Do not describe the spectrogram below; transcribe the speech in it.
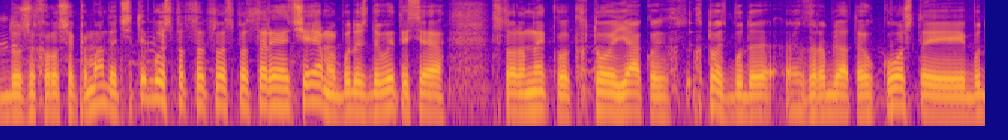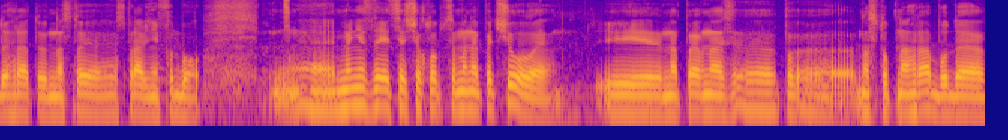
дуже хорошої команди. Чи ти будеш спостерігачем і будеш дивитися сторони, хто як хтось буде е, заробляти кошти і буде грати на справжній футбол. Е, Мені здається, що хлопці мене почули. І напевно е, наступна гра буде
